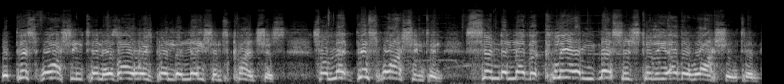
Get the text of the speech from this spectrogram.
but this Washington has always been the nation's conscience. So let this Washington send another clear message to the other Washington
